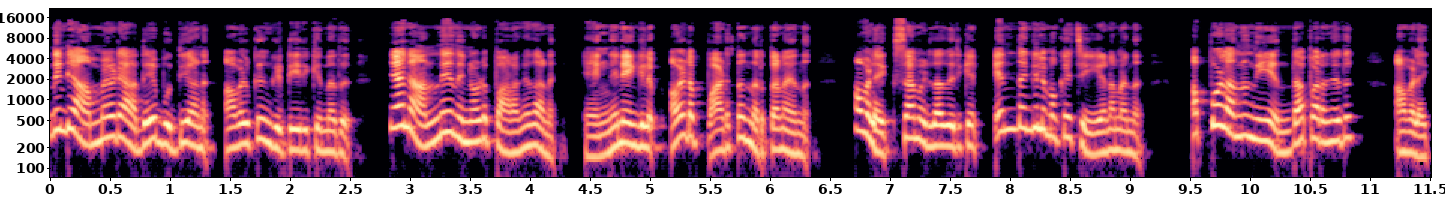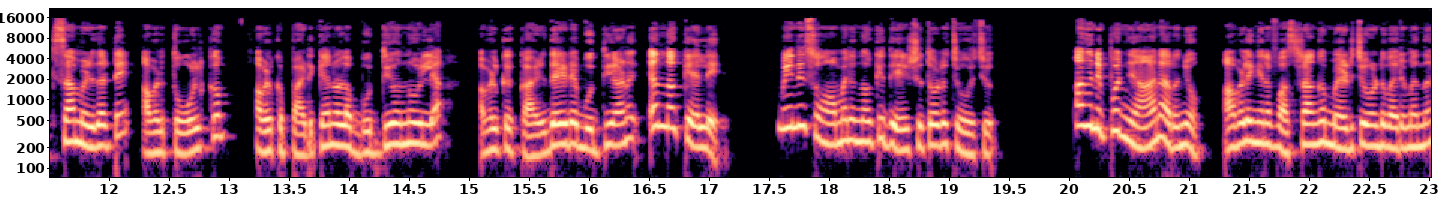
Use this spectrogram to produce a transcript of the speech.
നിന്റെ അമ്മയുടെ അതേ ബുദ്ധിയാണ് അവൾക്കും കിട്ടിയിരിക്കുന്നത്. ഞാൻ അന്നേ നിന്നോട് പറഞ്ഞതാണ്. എങ്ങനെയെങ്കിലും അവളുടെ പഠിത്തം നിർത്തണമെന്ന്. അവൾ എക്സാം എഴുതാതിരിക്കാൻ എന്തെങ്കിലുമൊക്കെ ചെയ്യണമെന്ന്. അപ്പോൾ അന്ന് നീ എന്താ പറഞ്ഞത്? അവൾ എക്സാം എഴുതട്ടെ അവൾ തോൽക്കും അവൾക്ക് പഠിക്കാനുള്ള ബുദ്ധിയൊന്നുമില്ല അവൾക്ക് കഴുതയുടെ ബുദ്ധിയാണ് എന്നൊക്കെയല്ലേ മിനി സോമനെ നോക്കി ദേഷ്യത്തോടെ ചോദിച്ചു. അതിനിപ്പോ ഞാൻ അറിഞ്ഞോ ഇങ്ങനെ ഫസ്റ്റ് റാങ്ക് മേടിച്ചുകൊണ്ട് വരുമെന്ന്?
